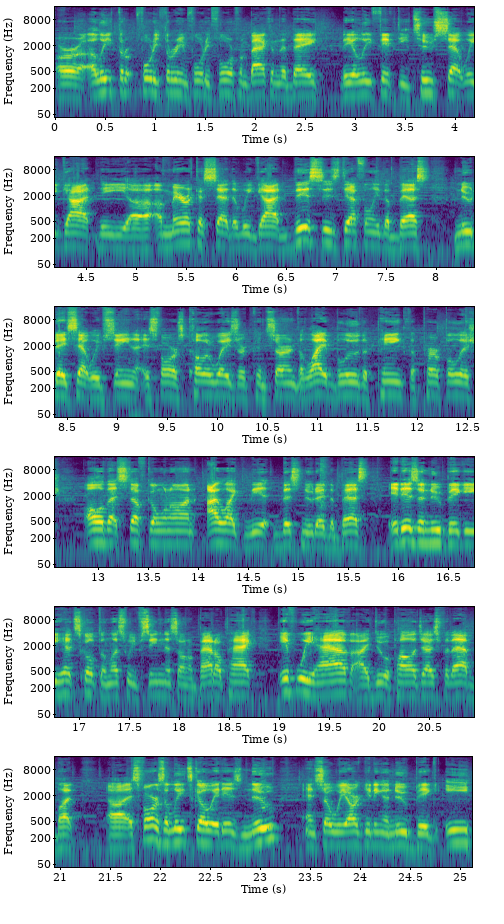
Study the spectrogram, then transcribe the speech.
or Elite 43 and 44 from back in the day, the Elite 52 set we got, the uh, America set that we got. This is definitely the best New Day set we've seen as far as colorways are concerned. The light blue, the pink, the purplish, all that stuff going on. I like the, this New Day the best. It is a new Big E head sculpt unless we've seen this on a battle pack. If we have, I do apologize for that, but uh, as far as elites go, it is new, and so we are getting a new Big E.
